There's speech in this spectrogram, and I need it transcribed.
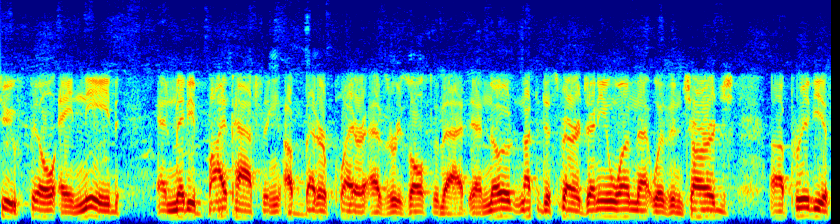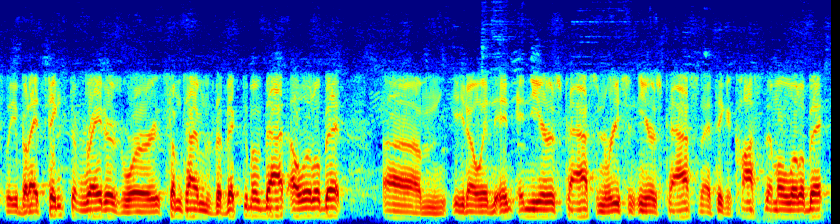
to fill a need and maybe bypassing a better player as a result of that. And no, not to disparage anyone that was in charge uh, previously, but I think the Raiders were sometimes the victim of that a little bit. Um, you know, in, in, in years past, in recent years past, and I think it cost them a little bit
